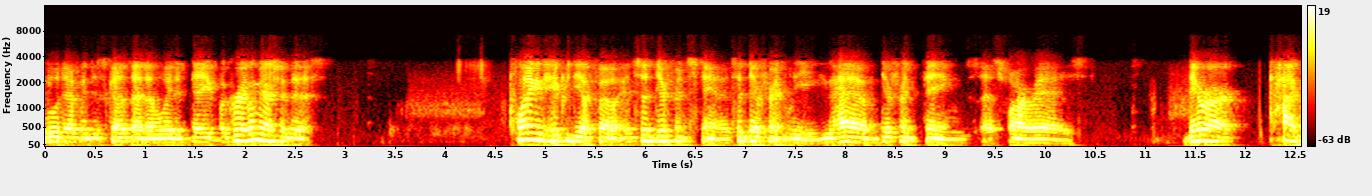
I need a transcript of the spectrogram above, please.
we'll definitely discuss that at a later date. But Greg, let me ask you this: playing in APDFL, it's a different standard, it's a different league. You have different things as far as there are high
